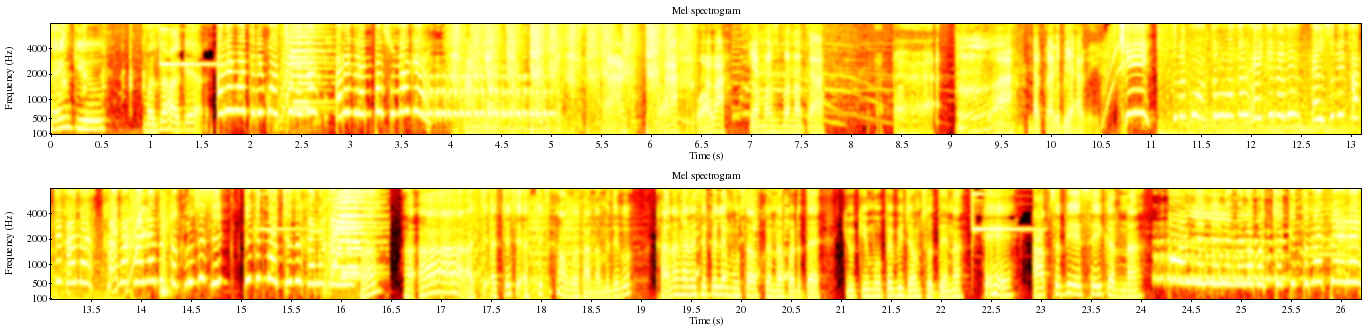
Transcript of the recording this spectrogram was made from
थैंक यू मज़ा आ गया। क्या हम जम जम जम जम यार वाह वाह वाह क्या मस्त बना था। वाह डकार भी आ गई। छी तेरे को अकल वकल है कि नहीं? ऐसे नहीं खाते खाना खाना खाना है तो टकलू से सीख। देख कितना अच्छे से खाना खा रहा है? हाँ हाँ हाँ हाँ, अच्छे अच्छे से अच्छे से खाऊँगा खाना। मैं देखो खाना खाने से पहले मुँह साफ़ करना पड़ता है क्योंकि मुँह पे भी जम्स होते हैं ना। हे हे आप सभी ऐसे ही करना। ले ले ले मेरा बच्चा कितना प्यारा है।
